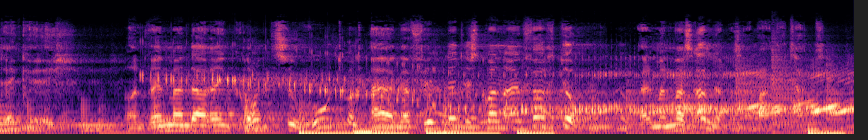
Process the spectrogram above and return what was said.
denke ich. Und wenn man darin Grund zu Wut und Ärger findet, ist man einfach dumm, weil man was anderes erwartet hat.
